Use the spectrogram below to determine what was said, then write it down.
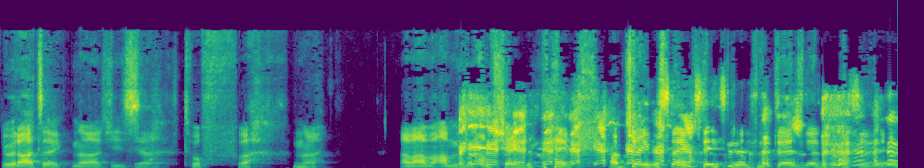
Who would I take? No, jeez, Yeah. tough. Ugh, no, I'm, I'm, I'm, I'm sharing the same. I'm sharing the same sentiment as, as the rest of it. I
